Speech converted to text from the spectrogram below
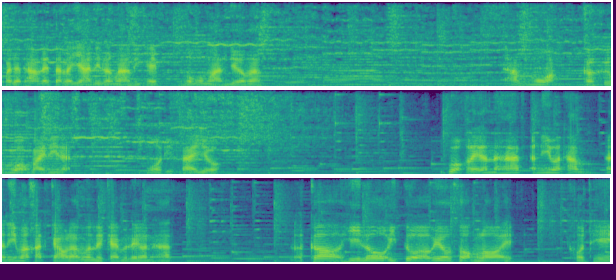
กว่าจะทำได้แต่ละอย่างที่หลังๆนี่ใช้งบประมาณเยอะมากทำหมวกก็คือหมวกใบนี้แหละหมวกที่ใส่อยู่หมวกเลออนฮาร์ดอันนี้มาทำอันนี้มาขัดเกลาแล้วมันเลยกลายเป็นเลออนฮาร์ดแล้วก็ฮีโร่อีกตัวเวลสองร้อยโคตรเท่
